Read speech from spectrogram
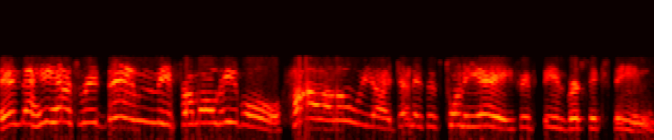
and that he has redeemed me from all evil. Hallelujah. Genesis 28, 15, verse 16.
